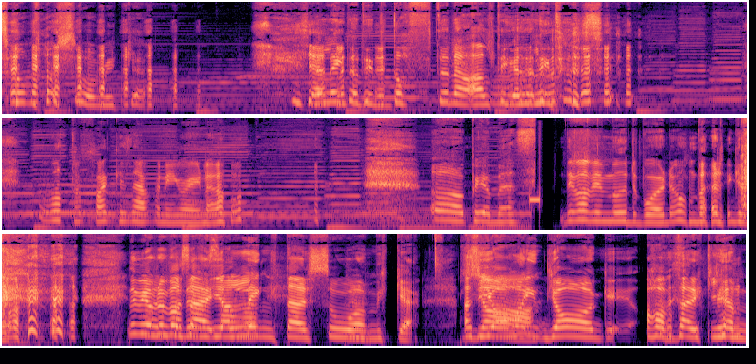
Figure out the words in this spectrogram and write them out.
sommar så mycket. Jag längtar till dofterna och allting. Jag längtar så... What the fuck is happening right now? Åh, PMS. Det var vid moodboard och hon började gråta. Nej, men jag blev bara så här, jag längtar så mycket. Alltså Ja. jag, har, jag har verkligen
